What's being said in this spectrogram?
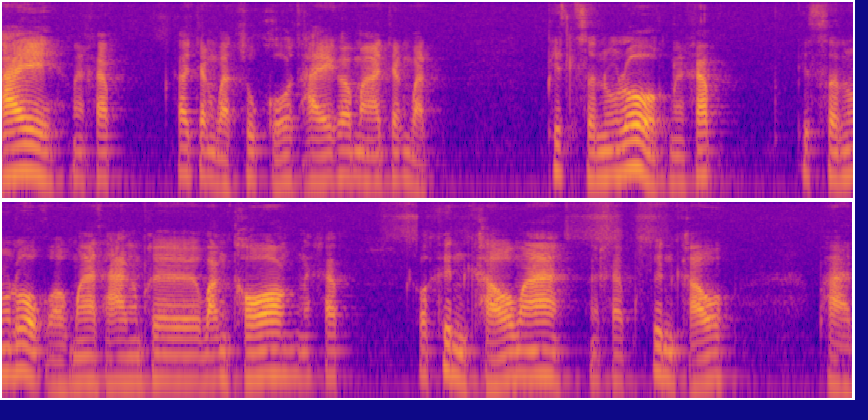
ทัยนะครับ เข้าจังหวัดสุขโขทัยก็มาจังหวัดพิษณุโลกนะครับ พิษณุโลกออกมาทางอำเภอวังทองนะครับ ก็ขึ้นเขามานะครับ ขึ้นเขาผ่าน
